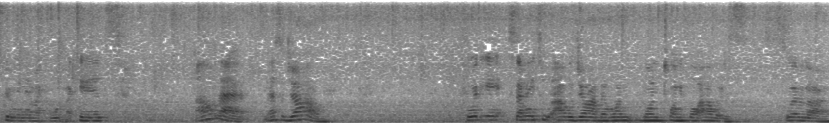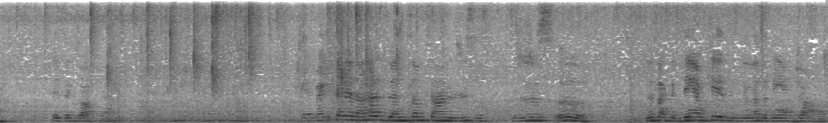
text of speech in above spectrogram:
screaming in my with my kids. All that. That's a job. 48, 72 hour job in one, one 24 hours. Swear to God. It's exhausting. Yeah, maintaining a husband sometimes is just just, ugh. Just like the damn kids is another damn job.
